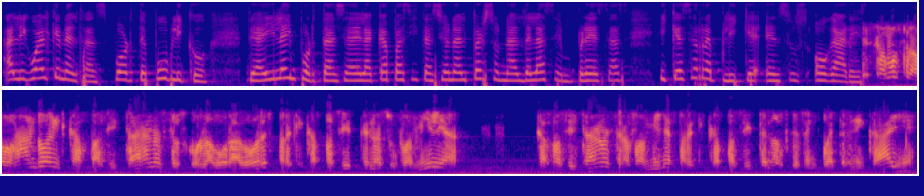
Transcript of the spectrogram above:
al igual que en el transporte público. De ahí la importancia de la capacitación al personal de las empresas y que se replique en sus hogares. Estamos trabajando en capacitar a nuestros colaboradores para que capaciten a su familia, capacitar a nuestra familia para que capaciten a los que se encuentren en calle.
